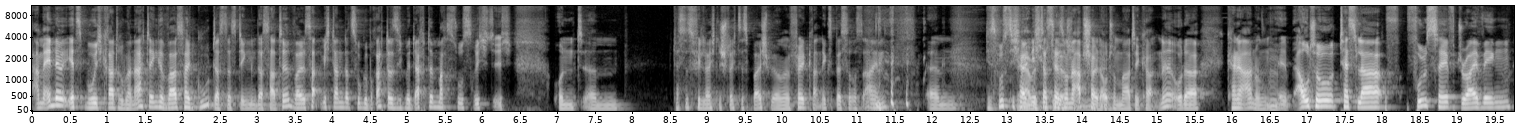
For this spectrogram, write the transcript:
am Ende, jetzt wo ich gerade drüber nachdenke, war es halt gut, dass das Ding das hatte, weil es hat mich dann dazu gebracht, dass ich mir dachte, machst du es richtig. Und ähm, das ist vielleicht ein schlechtes Beispiel, aber mir fällt gerade nichts Besseres ein. ähm, das wusste ich Ja, halt aber nicht, ich dass der so eine schon, ja. Abschaltautomatik hat, ne? Oder keine Ahnung. Ja. Äh, Auto, Tesla, Full Safe Driving.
